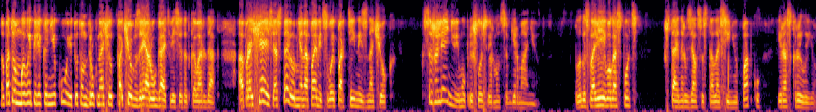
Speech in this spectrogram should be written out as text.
но потом мы выпили коньяку, и тут он вдруг начал почем зря ругать весь этот кавардак. А прощаясь, оставил мне на память свой партийный значок. К сожалению, ему пришлось вернуться в Германию. «Благослови его Господь!» Штайнер взял со стола синюю папку и раскрыл ее.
